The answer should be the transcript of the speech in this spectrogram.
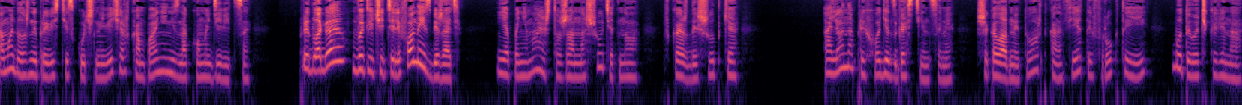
а мы должны провести скучный вечер в компании незнакомой девицы. Предлагаю выключить телефон и избежать. Я понимаю, что Жанна шутит, но в каждой шутке... Алена приходит с гостинцами. Шоколадный торт, конфеты, фрукты и бутылочка вина.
